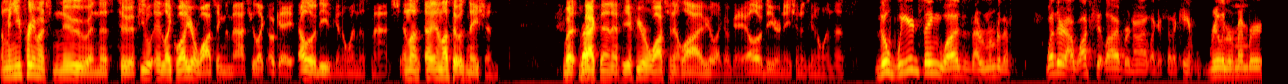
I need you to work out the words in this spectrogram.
I mean, you pretty much knew in this too. If you it, like while you're watching the match, you're like, okay, LOD is going to win this match, unless uh, unless it was Nation. But Right. back then, if if you were watching it live, you're like, okay, LOD or Nation is going to win this. The weird thing was, is I remember the whether I watched it live or not. Like I said, I can't really remember.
